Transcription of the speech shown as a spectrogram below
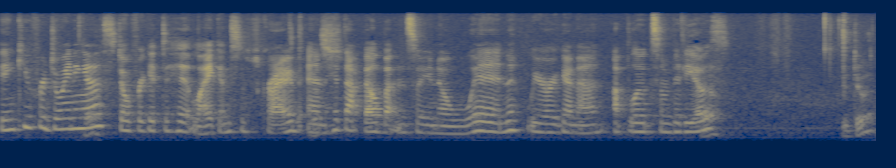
thank you for joining Yeah. us. Don't forget to hit like and subscribe and Yes. hit that bell button so you know when we are gonna upload some videos. You do it.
